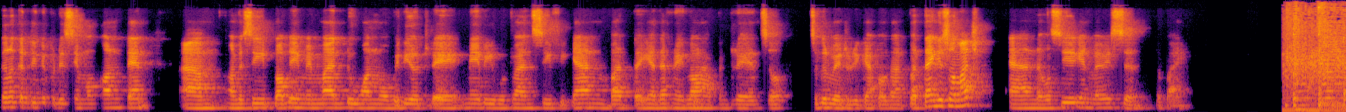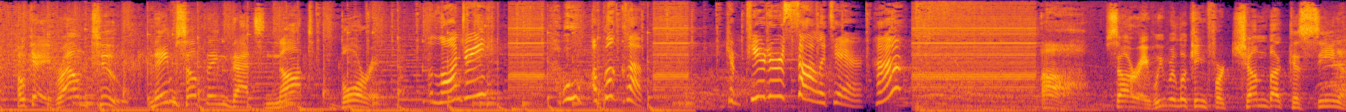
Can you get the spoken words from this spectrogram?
going to continue producing more content. Um, obviously, probably we might do one more video today. Maybe we'll try and see if we can. But uh, yeah, definitely a lot happened today. And so it's a good way to recap all that. But thank you so much. And we'll see you again very soon. Bye bye. Okay, round two. Name something that's not boring. A laundry? Ooh, a book club. Computer solitaire, huh? Ah, oh, sorry, we were looking for Chumba Casino.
